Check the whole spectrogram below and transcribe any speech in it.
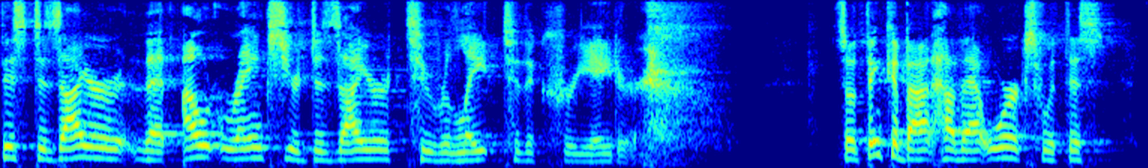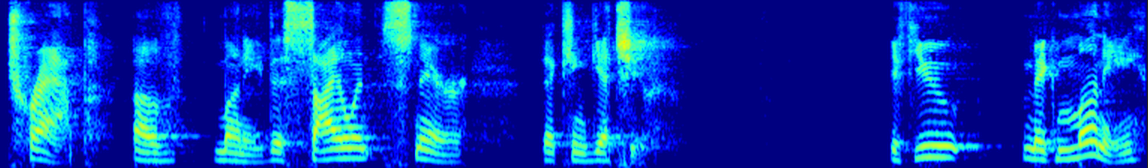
this desire that outranks your desire to relate to the Creator. So think about how that works with this trap of money, this silent snare that can get you. If you make money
